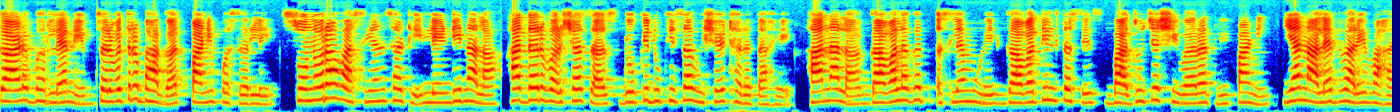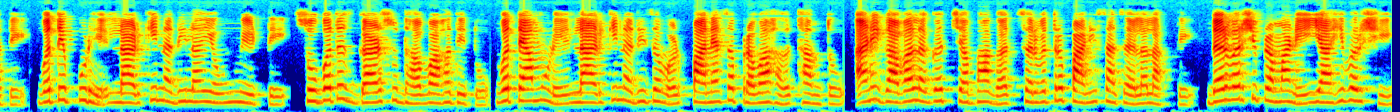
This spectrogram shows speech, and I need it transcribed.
गाळ भरल्याने सर्वत्र भागात पाणी पसरले. सोनोरा वासियांसाठी लेंडी नाला हा दर वर्षाचाच डोकेदुखीचा विषय ठरत आहे. हा नाला गावालगत असल्यामुळे गावातील तसेच बाजूच्या शिवारातील पाणी या नाल्याद्वारे वाहते व ते पुढे लाडकी नदीला येऊन मिळते. सोबतच गाळ सुद्धा वाहत येतो व त्यामुळे लाडकी नदीजवळ पाण्याचा प्रवाह थांबतो आणि गावालगतच्या भागात सर्वत्र पाणी साचायला लागते. दरवर्षीप्रमाणे याही वर्षी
